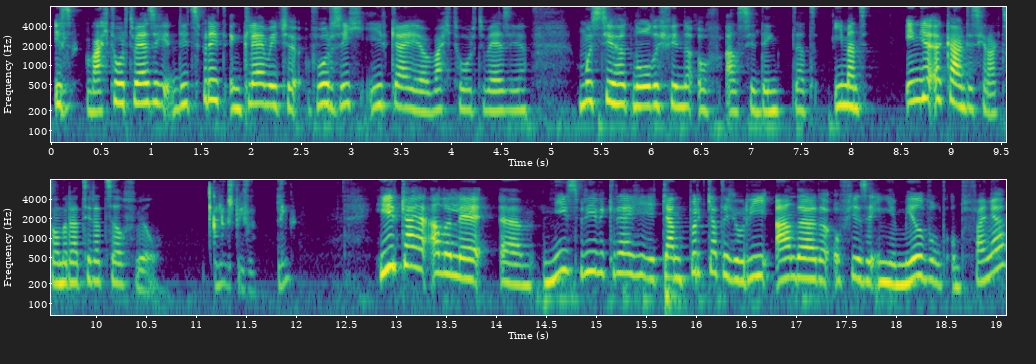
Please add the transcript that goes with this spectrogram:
is wachtwoord wijzigen. Dit spreekt een klein beetje voor zich. Hier kan je je wachtwoord wijzigen. Moest je het nodig vinden of als je denkt dat iemand in je account is geraakt zonder dat je dat zelf wil. Nieuwsbrieven. Link. Hier kan je allerlei ehm, nieuwsbrieven krijgen. Je kan per categorie aanduiden of je ze in je mail wilt ontvangen.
